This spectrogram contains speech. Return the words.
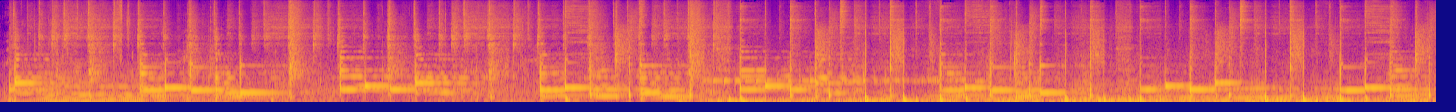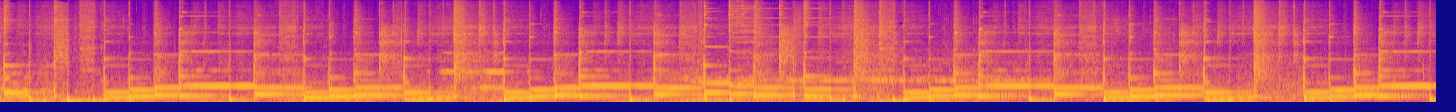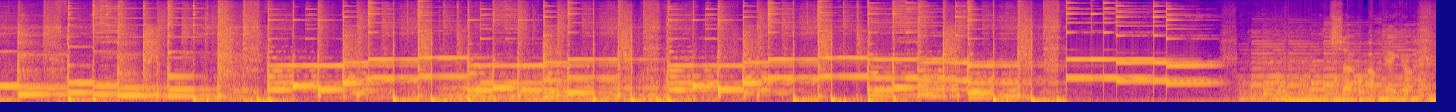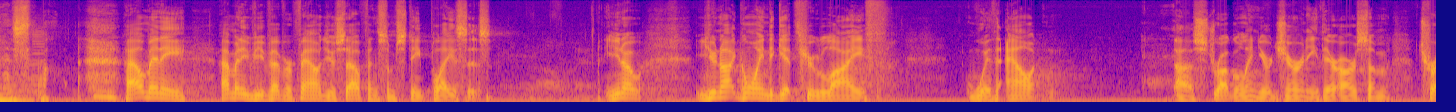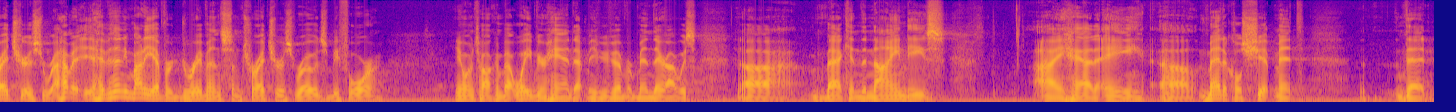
Many, how many of you have ever found yourself in some steep places? You know, you're not going to get through life without uh, struggle in your journey. There are some treacherous. Many, has anybody ever driven some treacherous roads before? You know what I'm talking about? Wave your hand at me if you've ever been there. I was uh, back in the 90s. I had a uh, medical shipment that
